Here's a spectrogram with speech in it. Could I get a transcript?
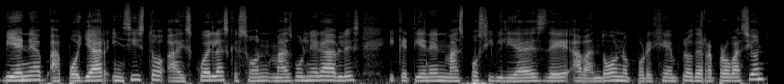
viene a apoyar, insisto, a escuelas que son más vulnerables y que tienen más posibilidades de abandono, por ejemplo, de reprobación.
